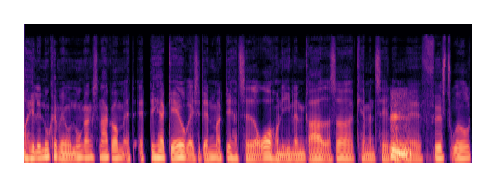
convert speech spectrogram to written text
Og Helle, nu kan man jo nogle gange snakke om, at, at det her gaveræs i Danmark, det har taget overhånd i en eller anden grad, og så kan man tale mm. om uh, first world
